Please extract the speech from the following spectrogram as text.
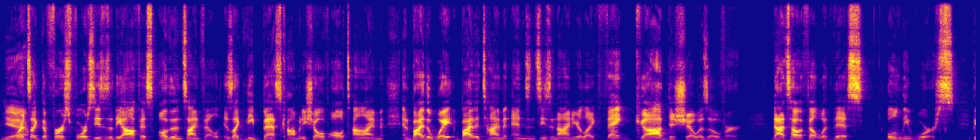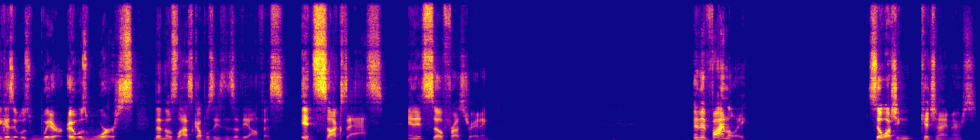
Yeah. Where it's like the first four seasons of The Office, other than Seinfeld, is like the best comedy show of all time. And by the way, by the time it ends in season nine, you're like, thank God this show is over. That's how it felt with this, only worse because it was weird. It was worse than those last couple seasons of The Office. It sucks ass, and it's so frustrating. And then finally, still watching Kitchen Nightmares.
